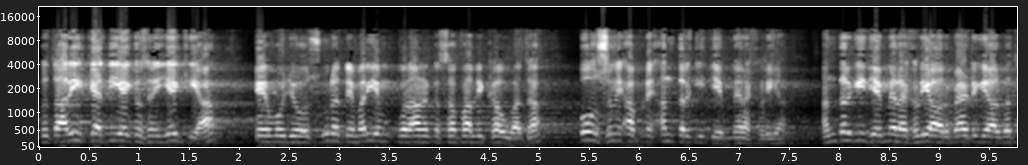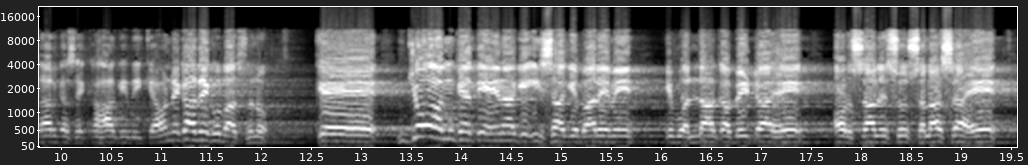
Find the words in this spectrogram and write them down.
تو تاریخ کہتی ہے کہ اس نے یہ کیا کہ وہ جو صورت مریم قرآن کا صفحہ لکھا ہوا تھا وہ اس نے اپنے اندر کی جیب میں رکھ لیا۔ اندر کی جیب میں رکھ لیا اور بیٹھ گیا۔ اور بتارکا سے کہا کہ بھی کیا؟ انہوں نے کہا، دیکھو بات سنو، کہ جو ہم کہتے ہیں نا کہ عیسیٰ کے بارے میں کہ وہ اللہ کا بیٹا ہے اور سالس و سلاسہ ہے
